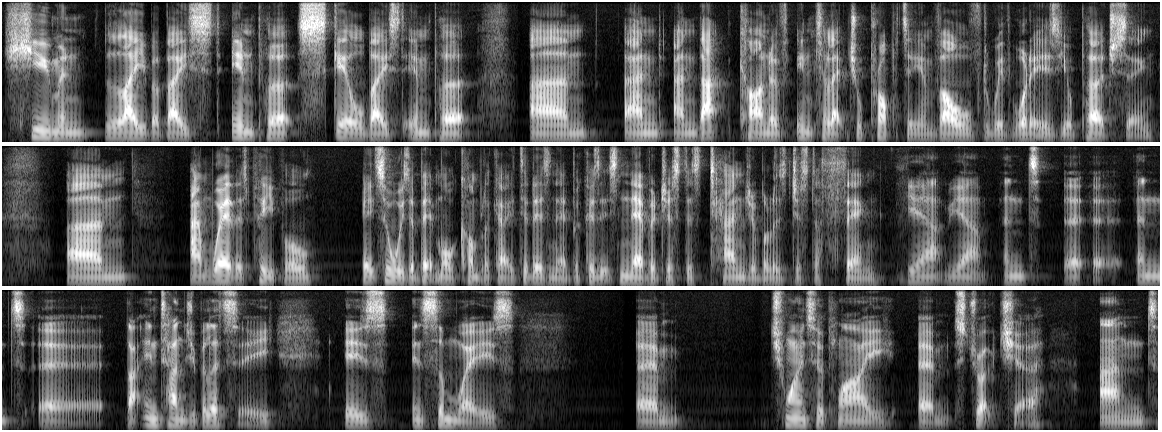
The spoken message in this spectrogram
human labour-based input, skill-based input, um, and and that kind of intellectual property involved with what it is you're purchasing. Um, and where there's people, it's always a bit more complicated, isn't it? Because it's never just as tangible as just a thing. Yeah, yeah, and uh, uh, and uh, that intangibility is in some ways um, trying to apply um, structure and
